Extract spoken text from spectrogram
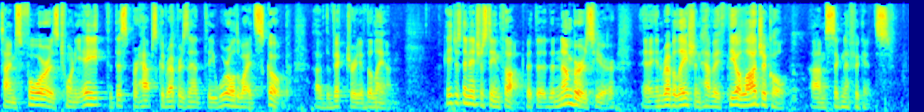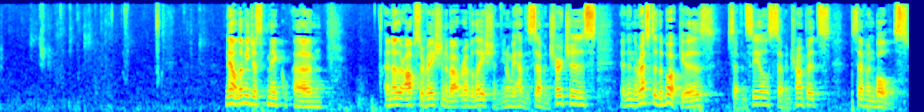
times four is 28, that this perhaps could represent the worldwide scope of the victory of the Lamb. Okay, just an interesting thought. But the, the numbers here uh, in Revelation have a theological um, significance. Now, let me just make um, another observation about Revelation. You know, we have the seven churches, and then the rest of the book is seven seals, seven trumpets, seven bowls.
